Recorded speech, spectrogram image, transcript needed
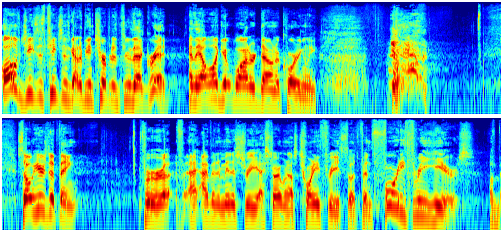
all of Jesus' teachings got to be interpreted through that grid and they all get watered down accordingly. so here's the thing. For uh, I've been in ministry. I started when I was 23, so it's been 43 years. Of,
